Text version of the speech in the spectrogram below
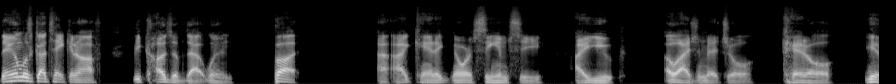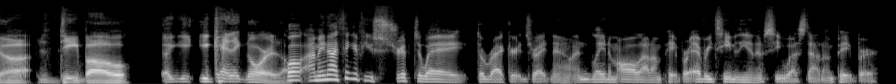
They almost got taken off because of that win. But I, I can't ignore CMC, Aiyuk, Elijah Mitchell, Kittle, you know, Deebo. Uh, You, you can't ignore it all. Well, I mean, I think if you stripped away the records right now and laid them all out on paper, every team in the NFC West out on paper,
